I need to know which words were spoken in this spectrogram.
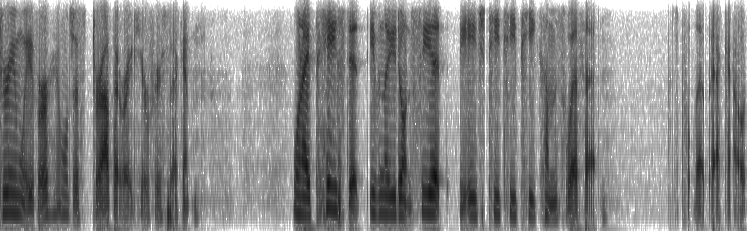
Dreamweaver, and we'll just drop it right here for a second. When I paste it, even though you don't see it, the HTTP comes with it. Let's pull that back out.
